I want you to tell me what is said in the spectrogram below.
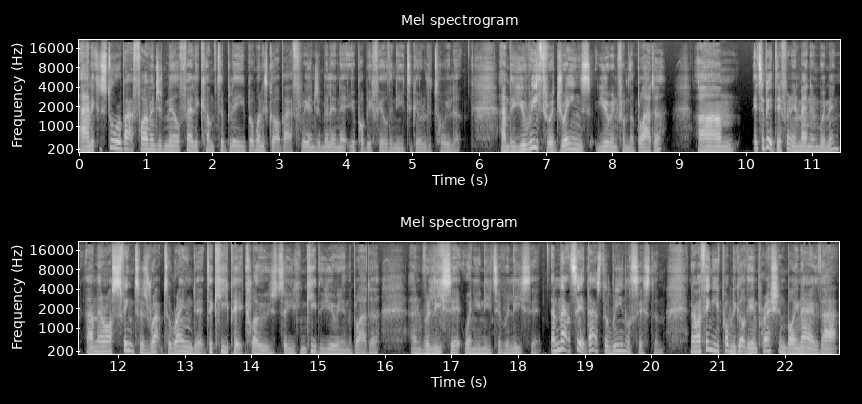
And it can store about 500 ml fairly comfortably, but when it's got about 300 ml in it, you'll probably feel the need to go to the toilet. And the urethra drains urine from the bladder. Um, it's a bit different in men and women, and there are sphincters wrapped around it to keep it closed so you can keep the urine in the bladder and release it when you need to release it. And that's it, that's the renal system. Now, I think you've probably got the impression by now that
